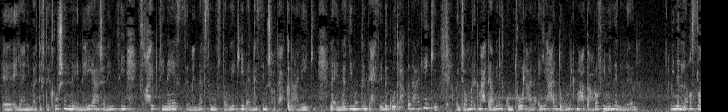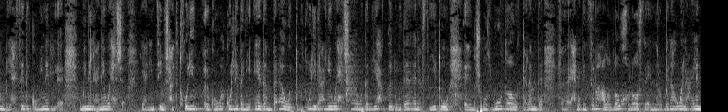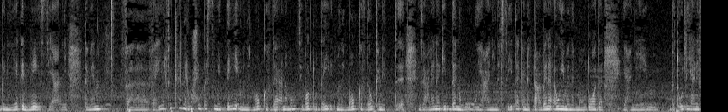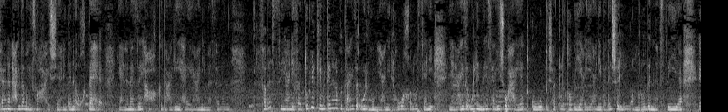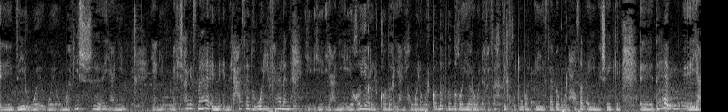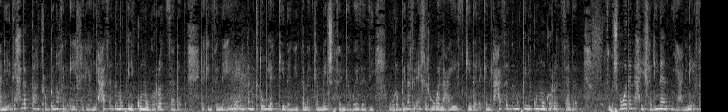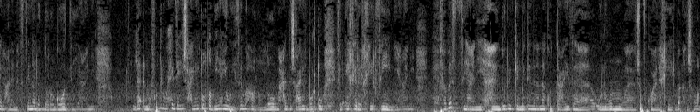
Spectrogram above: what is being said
آه يعني ما تفتكروش إن إن هي عشان أنت صاحبتي ناس من نفس مستواكي يبقى الناس دي مش هتحقد عليكي. لا الناس دي ممكن تحسدك وتحقد عليكي. انت عمرك ما هتعملي كنترول على أي حد وعمرك ما هتعرفي مين اللي مين اللي أصلا بيحسدك ومين اللي ومين اللي عينيه وحشة؟ يعني انت مش هتدخلي جوه كل بني آدم بقى وتقولي ده عينيه وحشة وده بيحقد وده نفسيته مش مظبوطة والكلام ده. فإحنا بنسيبها على الله وخلاص لأن ربنا هو العالم بنيات الناس يعني. تمام؟ فهي الفكرة إن الواحد بس متضايق من الموقف ده. أنا مامتي برضو اتضايقت من الموقف ده وكانت زعلانة جدا ويعني نفسيتها كانت تعبانة قوي من الموضوع ده. يعني بتقولي يعني فعلا حاجة ما يصحش. يعني ده أنا أختها. يعني أنا إزاي هحقد عليها يعني مثلا؟ فبس يعني فدول الكلمتين اللي أنا كنت عايزة أقولهم. يعني اللي هو خلاص يعني يعني عايزة أقول للناس عيشوا حياتكم بشكل طبيعي. يعني بلاش الأمراض النفسية دي ومفيش يعني يعني مفيش حاجة اسمها ان إن الحسد هو اللي فعلا يعني يغير القدر. يعني هو لو القدر ده اتغير ولا فسختي الخطوبة لأي سبب ولا حصل أي مشاكل ده يعني دي حاجة بتاعت ربنا في الآخر. يعني الحسد ده ممكن يكون مجرد سبب لكن في النهاية أنت مكتوب لك كده إن أنت ما تكملش في الجوازة دي وربنا في الآخر هو اللي عايز كده. لكن الحسد ده ممكن يكون مجرد سبب. فمش هو ده اللي هيخلينا يعني نقفل على نفسنا للدرجات دي يعني. لا المفروض الواحد يعيش حياته طبيعي ويسيبها على الله محدش عارف برضو في الآخر الخير فين يعني. فبس يعني دول الكلمتين اللي أنا كنت عايزة أقولهم واشوفكم على خير بقى إن شاء الله.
